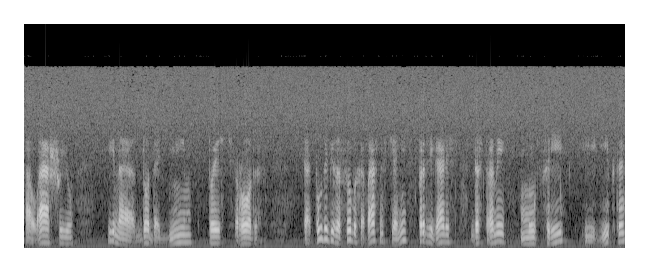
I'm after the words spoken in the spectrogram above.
Алашию и на Додадним, то есть Родос. Оттуда без особых опасностей они продвигались до страны Муцри и Египта,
